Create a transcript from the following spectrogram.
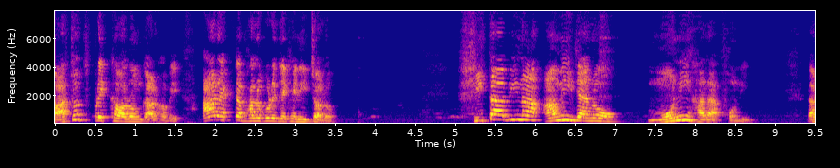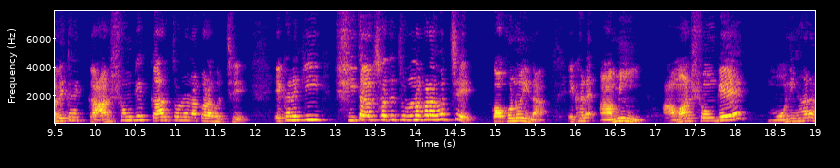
বাচক প্রেক্ষা অলংকার হবে। আর একটা ভালো করে দেখে নিই, চলো। সীতা বিনা আমি যেন মণিহারা ফণি। তাহলে এখানে কার সঙ্গে কার তুলনা করা হচ্ছে? এখানে কি সীতার সাথে তুলনা করা হচ্ছে? কখনোই না। এখানে আমি, আমার সঙ্গে, মণিহারা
